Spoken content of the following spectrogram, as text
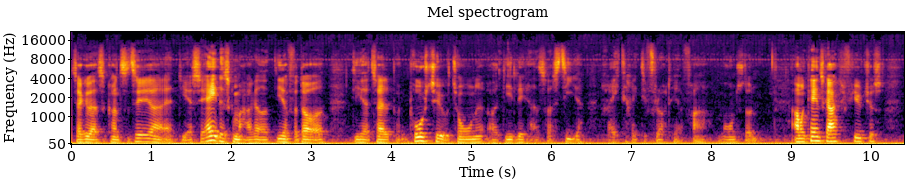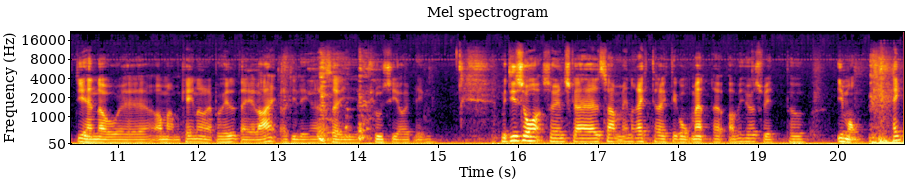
så kan vi altså konstatere, at de asiatiske markeder, de har fordøjet de her tal på en positiv tone, og de ligger altså og stiger rigtig, rigtig flot her fra morgenstunden. Amerikanske aktiefutures, de handler jo øh, om amerikanerne er på helligdag eller ej, og de ligger altså i plus i øjeblikket. Med disse ord, så ønsker jeg alle sammen en rigtig, rigtig god mandag, og vi høres ved på i morgen. Hej!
